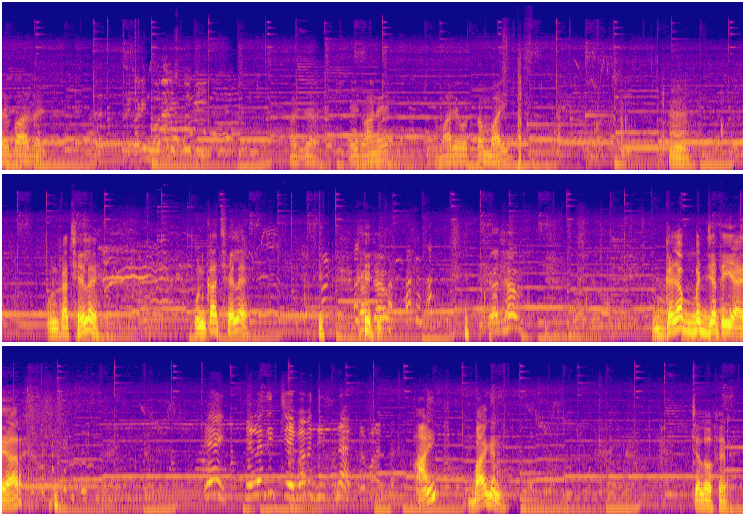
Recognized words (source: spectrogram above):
हमारे पास है। रिकॉर्डिंग हो रहा है इसमें भी। अच्छा ये गाने हमारे उत्तम भाई। हाँ। उनका छेले? उनका छेले? गजब। गजब गजब बज्जती है यार। आई? बैगन चलो फिर।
